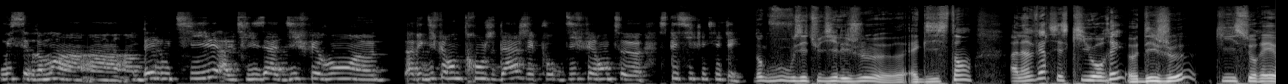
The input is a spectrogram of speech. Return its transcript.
oui, c'est vraiment un, bel outil à utiliser à différents avec différentes tranches d'âge et pour différentes spécificités. Vous, vous étudiez les jeux euh, existants. À l'inverse, est-ce qu'il y aurait euh, des jeux qui seraient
